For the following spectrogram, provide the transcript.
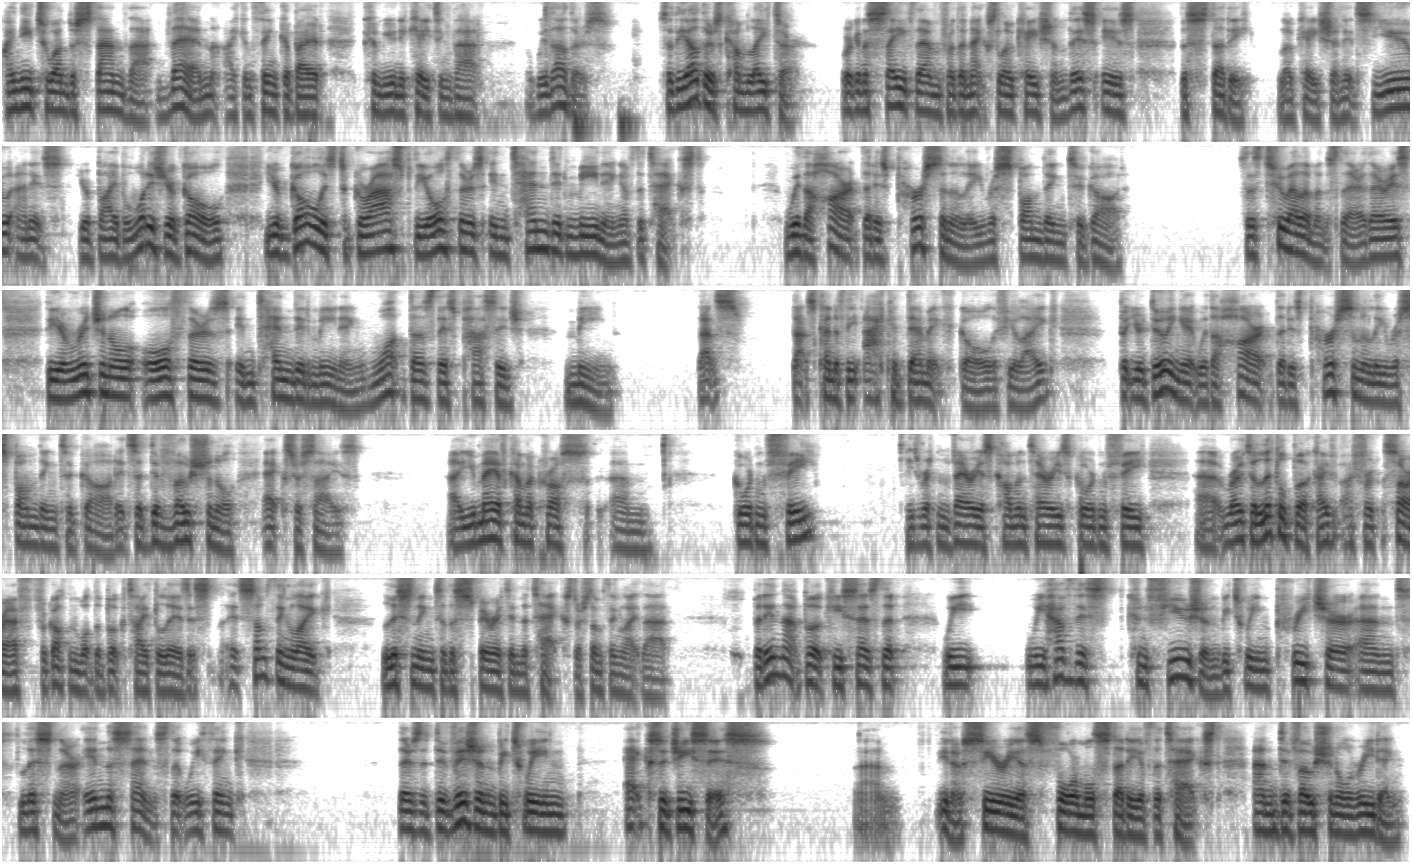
I need to understand that. Then I can think about communicating that with others. So the others come later. We're going to save them for the next location. This is the study location. It's you and it's your Bible. What is your goal? Your goal is to grasp the author's intended meaning of the text with a heart that is personally responding to God. So there's two elements there. There is the original author's intended meaning. What does this passage mean? That's that's kind of the academic goal, if you like. But you're doing it with a heart that is personally responding to God. It's a devotional exercise. Uh, you may have come across um, Gordon Fee. He's written various commentaries. Gordon Fee uh, wrote a little book. I've, I for, sorry, I've forgotten what the book title is. It's it's something like listening to the spirit in the text or something like that. But in that book, he says that we we have this confusion between preacher and listener in the sense that we think there's a division between exegesis, um, you know, serious formal study of the text, and devotional reading.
